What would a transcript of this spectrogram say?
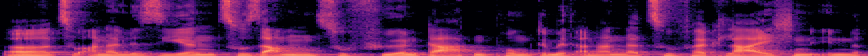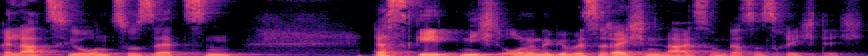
äh, zu analysieren, zusammenzuführen, Datenpunkte miteinander zu vergleichen, in Relation zu setzen. Das geht nicht ohne eine gewisse Rechenleistung, das ist richtig.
